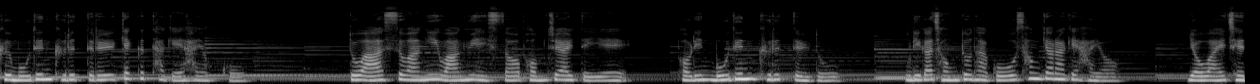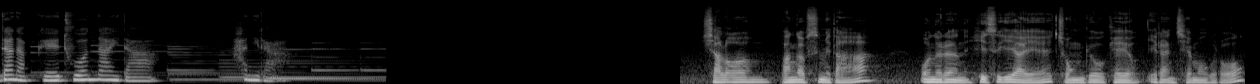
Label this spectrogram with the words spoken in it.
그 모든 그릇들을 깨끗하게 하였고 또 아하스 왕이 왕위에 있어 범죄할 때에 버린 모든 그릇들도 우리가 정돈하고 성결하게 하여 여호와의 제단 앞에 두었나이다 하니라. 샬롬 반갑습니다. 오늘은 히스기야의 종교 개혁이란 제목으로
